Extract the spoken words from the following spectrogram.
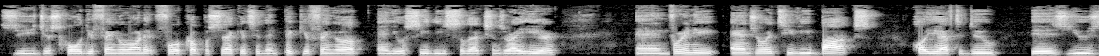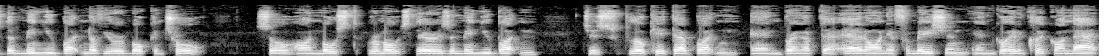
So you just hold your finger on it for a couple seconds and then pick your finger up, and you'll see these selections right here. And for any Android TV box, all you have to do is use the menu button of your remote control. So on most remotes, there is a menu button just locate that button and bring up the add-on information and go ahead and click on that.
